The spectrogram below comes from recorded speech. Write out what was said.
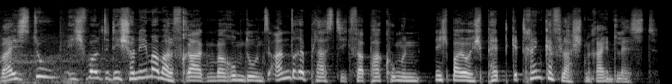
Weißt du, ich wollte dich schon immer mal fragen, warum du uns andere Plastikverpackungen nicht bei euch PET-Getränkeflaschen reinlässt.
